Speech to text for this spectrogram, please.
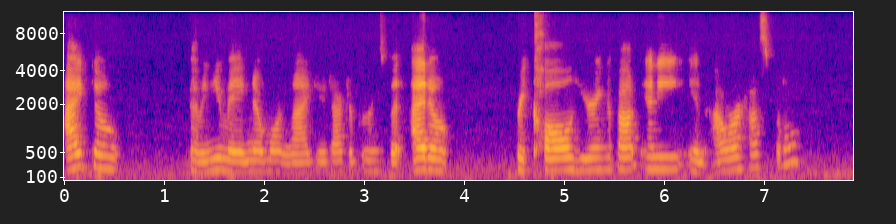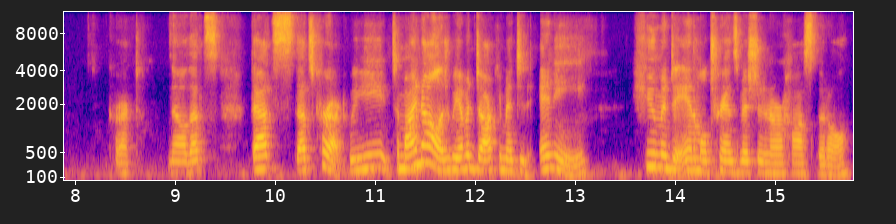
I don't, I mean, you may know more than I do, Dr. Burns, but I don't recall hearing about any in our hospital. correct no that's that's that's correct. We to my knowledge we haven't documented any human to animal transmission in our hospital.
